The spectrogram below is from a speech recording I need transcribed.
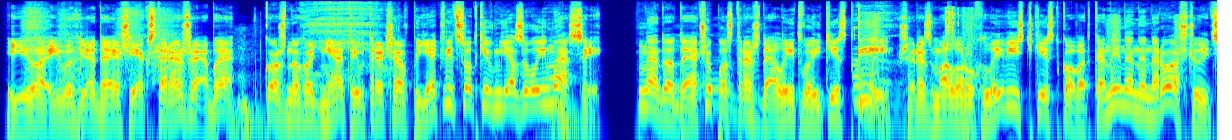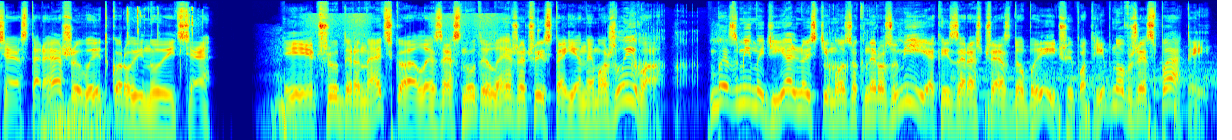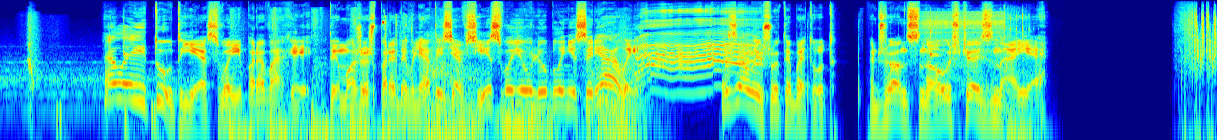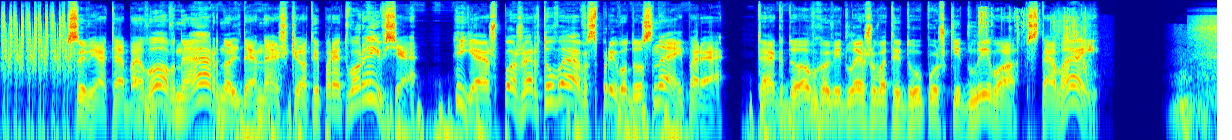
Йой, виглядаєш як стара жаба. Кожного дня ти втрачав 5% м'язової маси. На додачу постраждали і твої кістки. Через малорухливість кісткова тканина не нарощується, стара швидко руйнується. І чудернацько, але заснути лежачи стає неможливо. Без зміни діяльності мозок не розуміє, який зараз час доби і чи потрібно вже спати. Але і тут є свої переваги. Ти можеш передивлятися всі свої улюблені серіали. Залишу тебе тут. Джон Сноу щось знає. Свята бавовна, Арнольде, на що ти перетворився? Я ж пожартував з приводу снайпера. Так довго відлежувати дупу шкідливо. Вставай.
